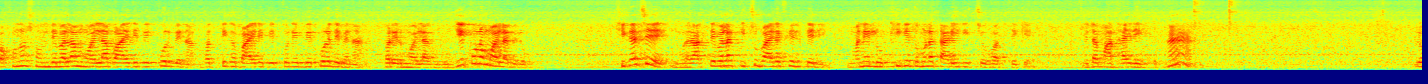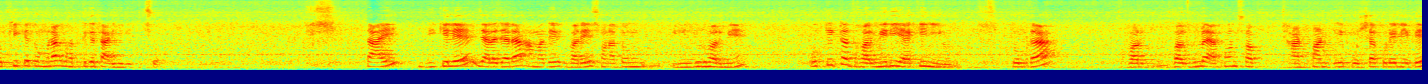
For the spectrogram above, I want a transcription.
কখনো সন্ধেবেলা ময়লা বাইরে বের করবে না, ঘর থেকে বাইরে বের করে বের করে দেবে না ঘরের ময়লাগুলো, যে কোনো ময়লা বেরোক। ঠিক আছে? রাত্রেবেলা কিছু বাইরে ফেলতে নেই। মানে লক্ষ্মীকে তোমরা তাড়িয়ে দিচ্ছ ঘর থেকে এটা মাথায় রেখো হ্যাঁ? লক্ষ্মীকে তোমরা ঘর থেকে তাড়িয়ে দিচ্ছ। তাই বিকেলে যারা যারা আমাদের ঘরে সনাতন হিন্দু ধর্মে, প্রত্যেকটা ধর্মেরই একই নিয়ম। তোমরা ঘর, ঘরগুলো এখন সব ঝাঁটফাঁট দিয়ে পরিষ্কার করে নেবে।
